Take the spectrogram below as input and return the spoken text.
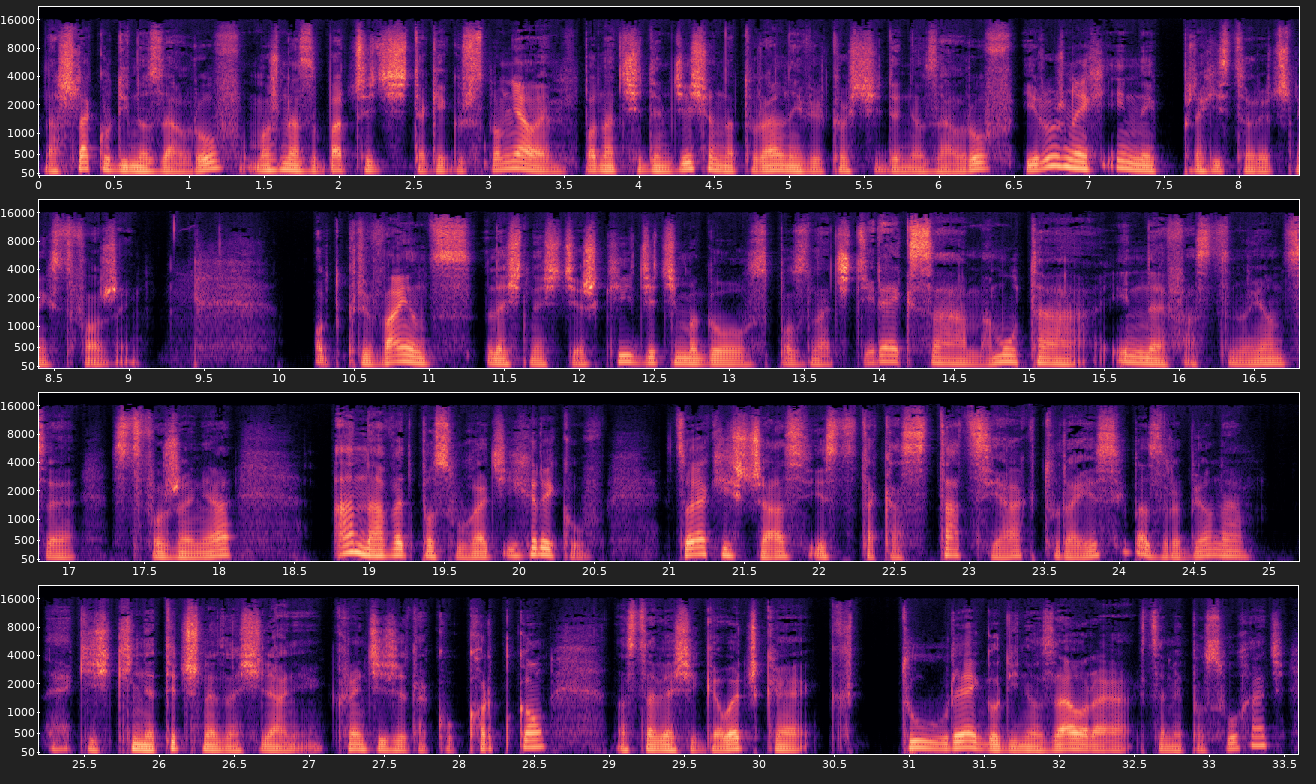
Na szlaku dinozaurów można zobaczyć, tak jak już wspomniałem, ponad 70 naturalnej wielkości dinozaurów i różnych innych prehistorycznych stworzeń. Odkrywając leśne ścieżki, dzieci mogą poznać T-Rexa, mamuta, inne fascynujące stworzenia, a nawet posłuchać ich ryków. Co jakiś czas jest taka stacja, która jest chyba zrobiona na jakieś kinetyczne zasilanie. Kręci się taką korbką, nastawia się gałeczkę, którego dinozaura chcemy posłuchać,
